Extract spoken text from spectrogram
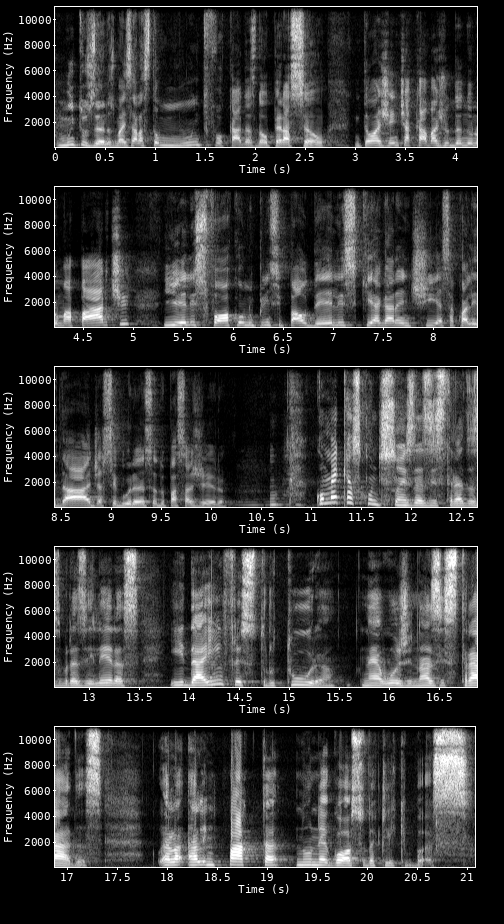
muitos anos, mas elas estão muito focadas na operação. Então a gente acaba ajudando numa parte e eles focam no principal deles, que é garantir essa qualidade, a segurança do passageiro. Como é que as condições das estradas brasileiras e da infraestrutura, né, hoje nas estradas, ela, ela impacta no negócio da ClickBus?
